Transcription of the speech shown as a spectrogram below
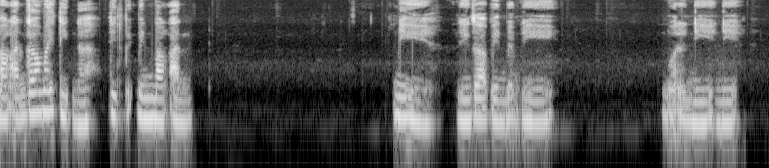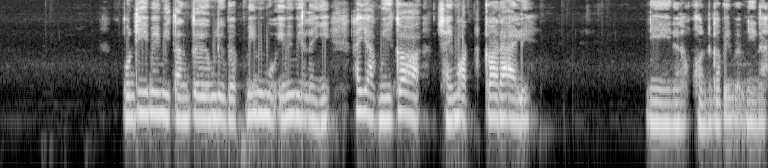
บางอันก็ไม่ติดนะ ติดเป็นบางอัน นี่ นี่ก็เป็นแบบนี้หนวดอันนี้อันนี้ คนที่ไม่มีตังเติมหรือแบบไม่มีหมวกเองไม่มีอะไรอย่างนี้ถ้าอยากมีก็ใช้มอดก็ได้เลย นี่นะทุกคนก็เป็นแบบนี้นะ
